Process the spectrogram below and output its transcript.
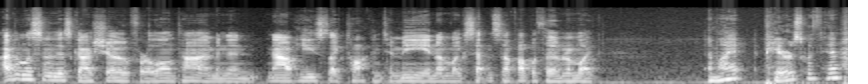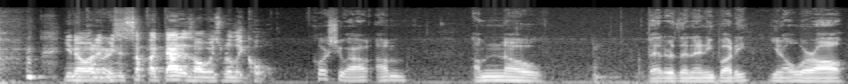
I've been listening to this guy's show for a long time, and then now he's like talking to me, and I'm like setting stuff up with him, and I'm like, am I peers with him? you know what I mean? And stuff like that is always really cool. Of course you are. I'm I'm no better than anybody. You know, we're all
